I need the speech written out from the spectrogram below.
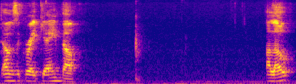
That was a great game, though. Hello?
